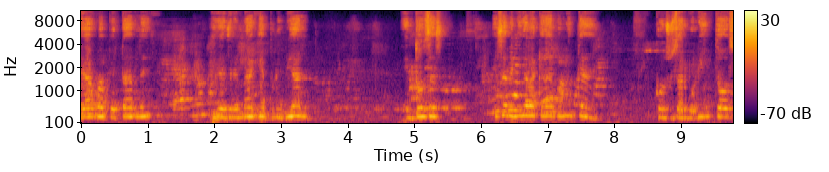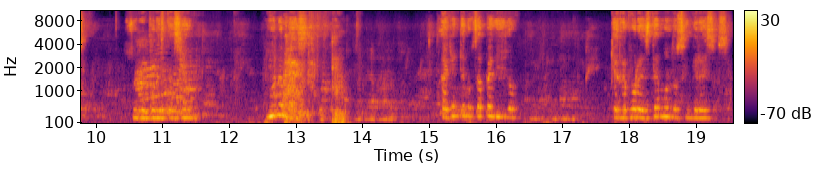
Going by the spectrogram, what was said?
de agua potable y de drenaje pluvial. Entonces, esa avenida va a quedar bonita con sus arbolitos, su reforestación. Y una más, la gente nos ha pedido que reforestemos los ingresos.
